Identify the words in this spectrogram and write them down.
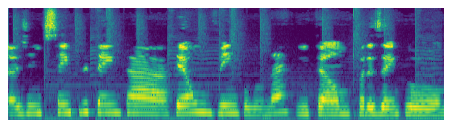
A gente sempre tenta ter um vínculo, né? Então, por exemplo,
